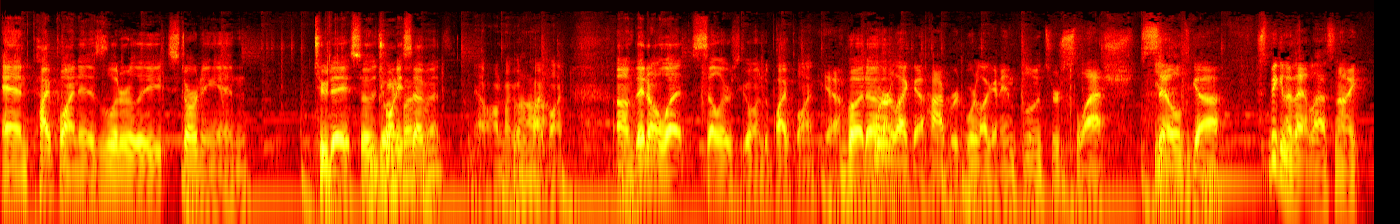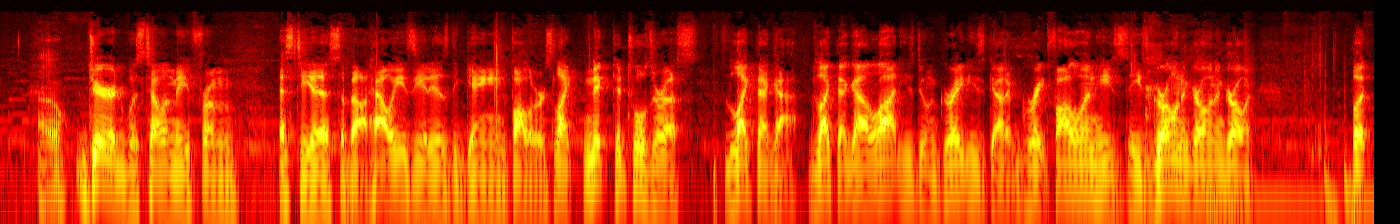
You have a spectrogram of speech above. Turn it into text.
and Pipeline is literally starting in two days. So the 27th. No, I'm not going to Pipeline. Um, they don't let sellers go into Pipeline. Yeah, but uh, we're like a hybrid. We're like an influencer slash sales guy. Speaking of that, last night, oh, Jared was telling me from STS about how easy it is to gain followers. Like Nick at Tools R Us, like that guy, like that guy a lot. He's doing great. He's got a great following. He's he's growing and growing and growing. But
